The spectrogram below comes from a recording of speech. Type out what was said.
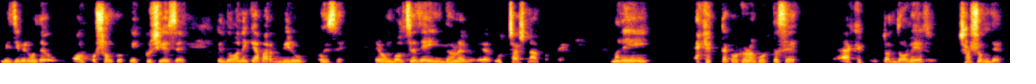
বিজেপির মধ্যে অল্প সংখ্যকই খুশি হয়েছে, কিন্তু অনেকে আবার বিরূপ হয়েছে এবং বলছে যে এই ধরনের উচ্ছ্বাস না করতে। মানে এক একটা ঘটনা ঘটতেছে এক একটা দলের শাসকদের।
